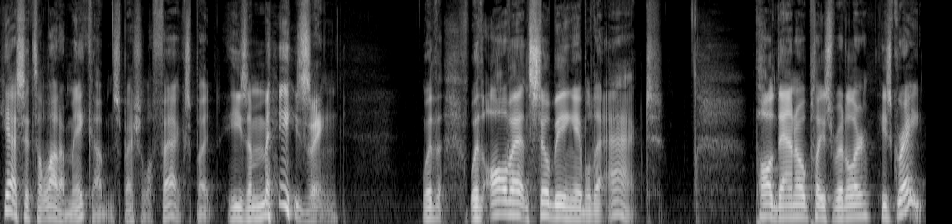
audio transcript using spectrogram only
Yes, it's a lot of makeup and special effects, but he's amazing. With with all that and still being able to act. Paul Dano plays Riddler. He's great.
